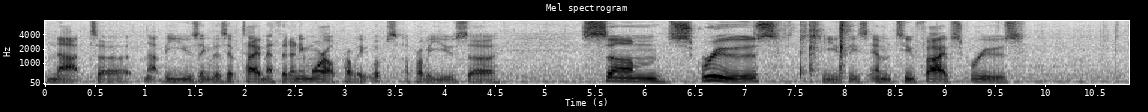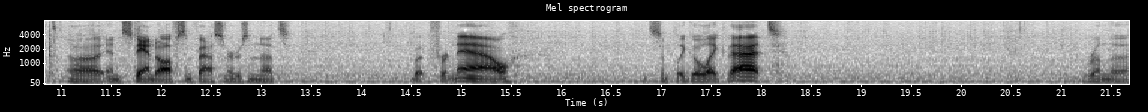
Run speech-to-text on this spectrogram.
not uh, not be using the zip tie method anymore. I'll probably whoops. I'll probably use uh, some screws. Use these M25 screws uh, and standoffs and fasteners and nuts. But for now, simply go like that. Run the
